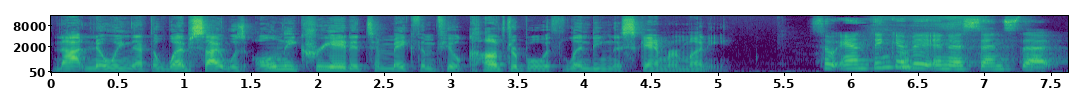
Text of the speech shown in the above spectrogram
not knowing that the website was only created to make them feel comfortable with lending the scammer money. So, Anne, think of it in a sense that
